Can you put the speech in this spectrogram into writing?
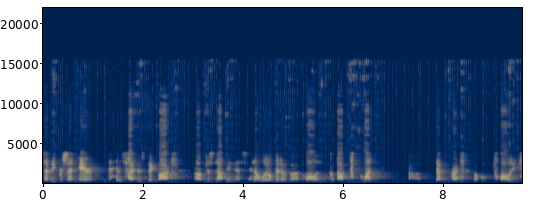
seventy percent air inside this big box of just nothingness and a little bit of uh, quality, uh, quantity. Uh, no quality to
